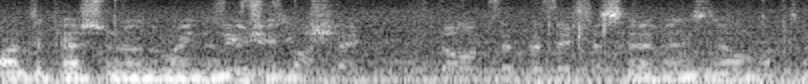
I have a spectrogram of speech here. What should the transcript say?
Anti personel mayını döşedik. Storms in position. Sıra benzin almakta.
